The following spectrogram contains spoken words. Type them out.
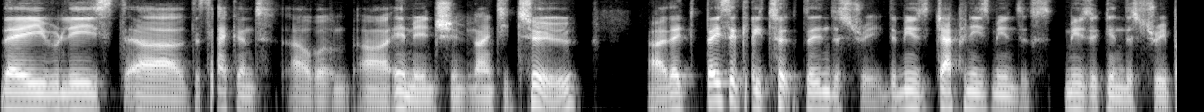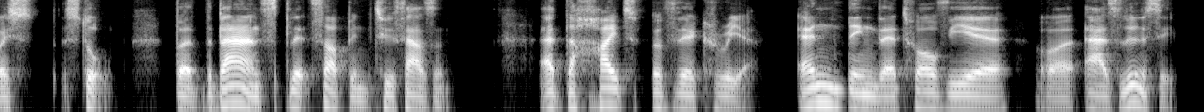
they released uh, the second album, uh, Image, in 92. Uh, they basically took the industry, the music, Japanese music, music industry by storm. But the band splits up in 2000 at the height of their career, ending their 12 year uh, as Luna Sea.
